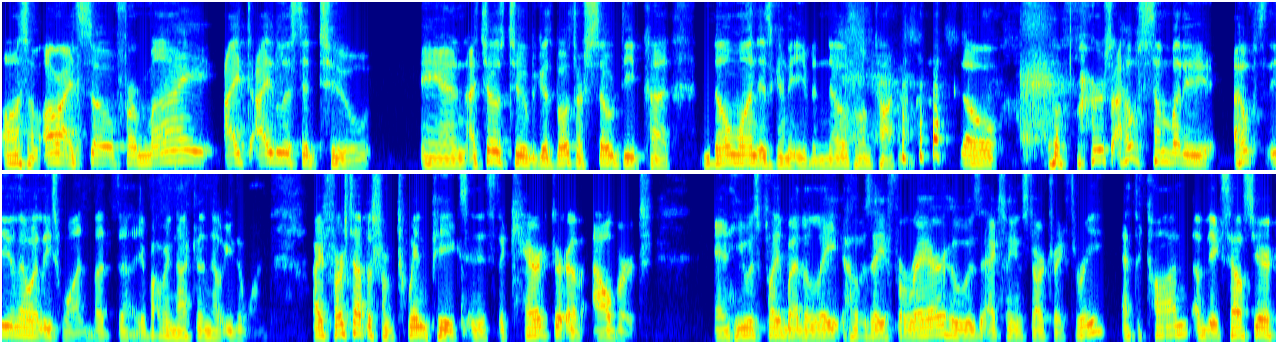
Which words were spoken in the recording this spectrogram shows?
Awesome. All right. So for my, I, I listed two. and I chose two because both are so deep cut. No one is going to even know who I'm talking about. so, the first, I hope somebody, I hope you know at least one, but uh, you're probably not going to know either one. All right, first up is from Twin Peaks, and it's the character of Albert. And he was played by the late Jose Ferrer, who was actually in Star Trek 3 at the conn of the Excelsior.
